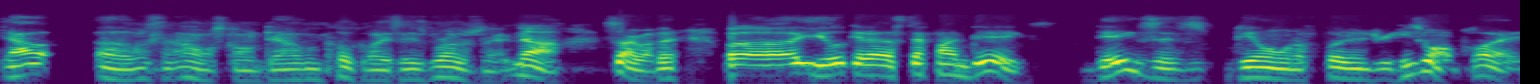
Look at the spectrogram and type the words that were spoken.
Doubt uh, I almost called Dalvin Cook. I say his brother's name. No, sorry about that. But uh, you look at uh, Stefon Diggs. Diggs is dealing with a foot injury. He's going to play,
